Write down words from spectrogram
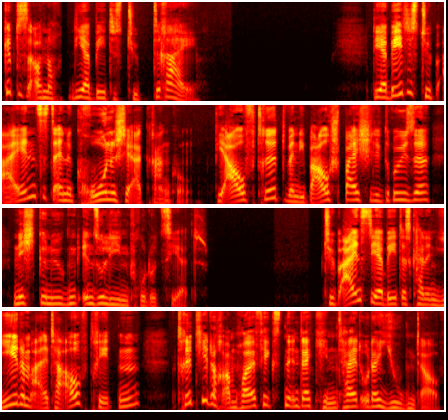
gibt es auch noch Diabetes Typ 3. Diabetes Typ 1 ist eine chronische Erkrankung, die auftritt, wenn die Bauchspeicheldrüse nicht genügend Insulin produziert. Typ 1 Diabetes kann in jedem Alter auftreten, tritt jedoch am häufigsten in der Kindheit oder Jugend auf.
